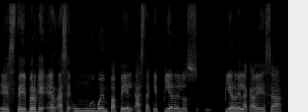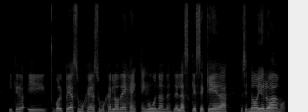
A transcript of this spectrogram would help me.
este, pero que ha- hace un muy buen papel hasta que pierde los, pierde la cabeza, y creo, y golpea a su mujer, su mujer lo deja en, en una, no es de las que se queda, decir, no, yo lo amo,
